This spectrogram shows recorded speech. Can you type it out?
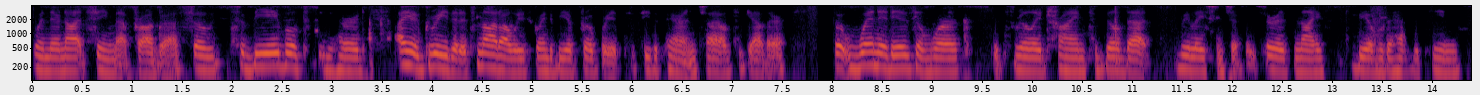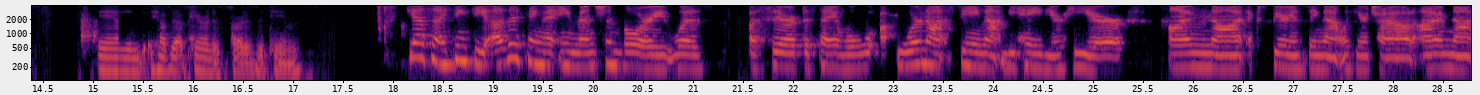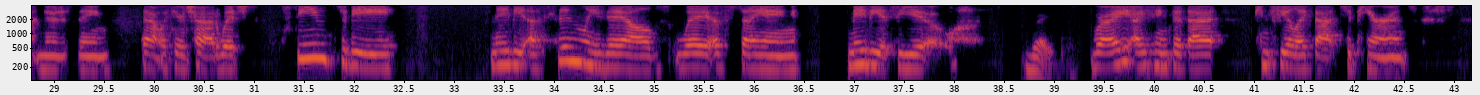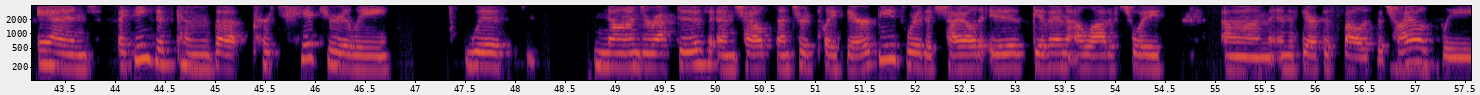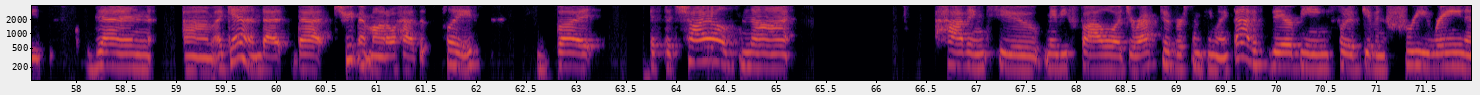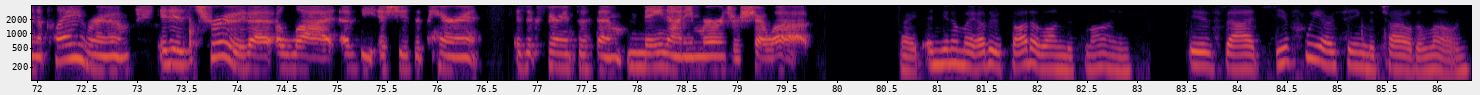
when they're not seeing that progress. So to be able to be heard, I agree that it's not always going to be appropriate to see the parent and child together. But when it is a work that's really trying to build that relationship, it sure is nice to be able to have the team and have that parent as part of the team. Yes, and I think the other thing that you mentioned, Lori, was a therapist saying, Well, we're not seeing that behavior here. I'm not experiencing that with your child. I'm not noticing that with your child, which seems to be maybe a thinly veiled way of saying maybe it's you. Right. Right? I think that that can feel like that to parents. And I think this comes up particularly with non directive and child centered play therapies where the child is given a lot of choice um, and the therapist follows the child's lead, then um, again, that, that treatment model has its place. But if the child's not having to maybe follow a directive or something like that, if they're being sort of given free reign in a playroom, it is true that a lot of the issues a parent is experiencing with them may not emerge or show up. Right. And you know, my other thought along this line is that if we are seeing the child alone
